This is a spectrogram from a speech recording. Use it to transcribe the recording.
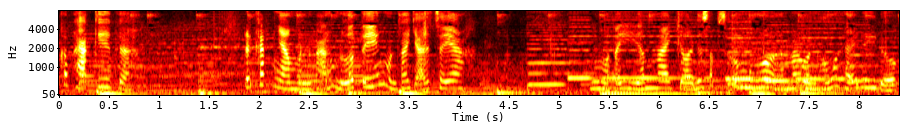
Cấp hạt kia kìa. Đến cách nhà mình khoảng nửa tiếng mình phải chạy xe. Nhưng mà tại vì hôm nay trời nó sắp sửa mưa hôm nay mình không có thể đi được.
